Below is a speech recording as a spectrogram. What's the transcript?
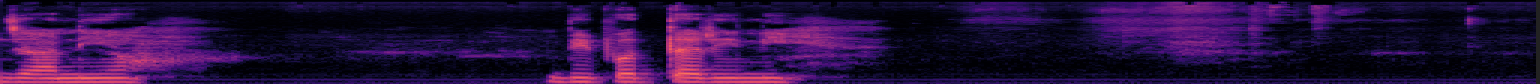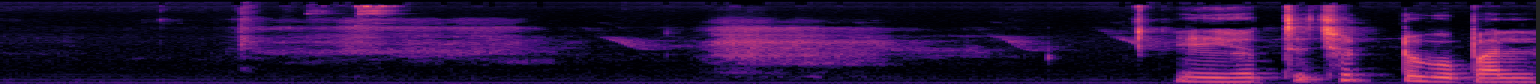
জানিও। বিপত্তারিণী। এই হচ্ছে ছোট্ট গোপাল।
